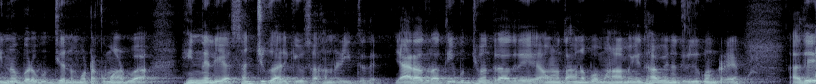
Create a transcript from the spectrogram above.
ಇನ್ನೊಬ್ಬರ ಬುದ್ಧಿಯನ್ನು ಮೊಟಕು ಮಾಡುವ ಹಿನ್ನೆಲೆಯ ಸಂಚುಗಾರಿಕೆಯು ಸಹ ನಡೆಯುತ್ತದೆ. ಯಾರಾದರೂ ಅತಿ ಬುದ್ಧಿವಂತರಾದರೆ ಅವನು ತಾನೊಬ್ಬ ಮಹಾ ಮೇಧಾವಿಯನ್ನು ತಿಳಿದುಕೊಂಡರೆ ಅದೇ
